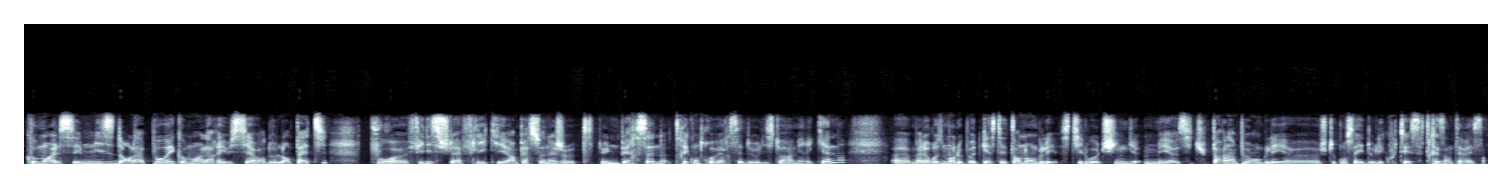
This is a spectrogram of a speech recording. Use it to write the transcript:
comment elle s'est mise dans la peau et comment elle a réussi à avoir de l'empathie pour Phyllis Schlafly, qui est un personnage, une personne très controversée de l'histoire américaine Euh, malheureusement, le podcast est en anglais, Still Watching, mais euh, si tu parles un peu anglais, euh, je te conseille de l'écouter, c'est très intéressant.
